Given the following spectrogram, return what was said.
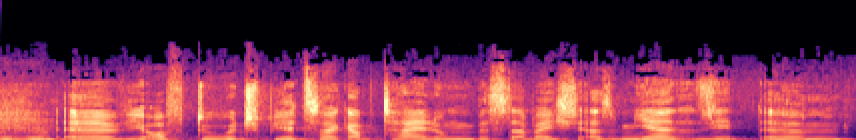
mhm. äh, wie oft du in Spielzeugabteilungen bist, aber ich, also mir sieht ähm,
